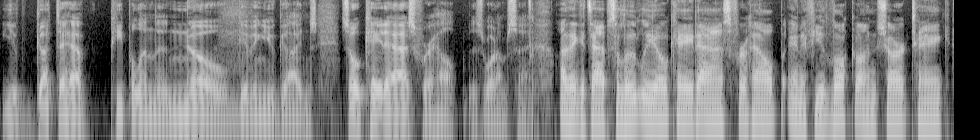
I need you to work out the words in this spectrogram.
you've got to have people in the know giving you guidance. It's okay to ask for help, is what I'm saying. I think it's absolutely okay to ask for help. And if you look on Shark Tank,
